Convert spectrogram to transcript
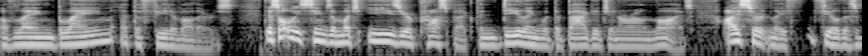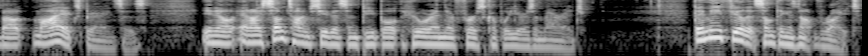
of laying blame at the feet of others. This always seems a much easier prospect than dealing with the baggage in our own lives. I certainly feel this about my experiences. You know, and I sometimes see this in people who are in their first couple years of marriage. They may feel that something is not right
